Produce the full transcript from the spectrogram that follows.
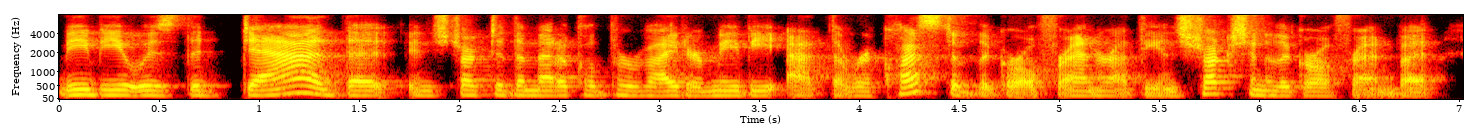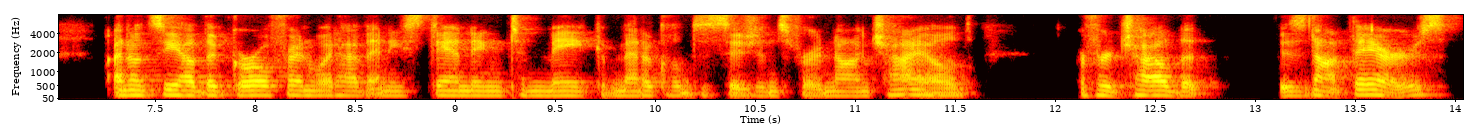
maybe it was the dad that instructed the medical provider, maybe at the request of the girlfriend or at the instruction of the girlfriend. But I don't see how the girlfriend would have any standing to make medical decisions for a non child or for a child that is not theirs.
